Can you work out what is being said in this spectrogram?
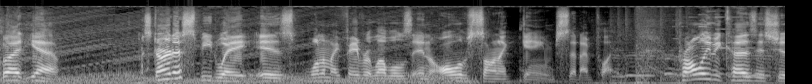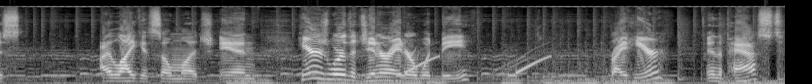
But yeah, Stardust Speedway is one of my favorite levels in all of Sonic games that I've played. Probably because it's just, I like it so much. And here's where the generator would be. Right here, in the past.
